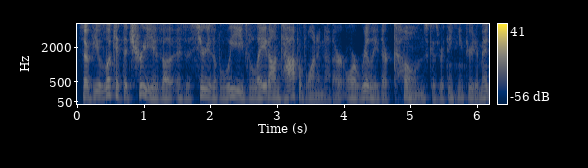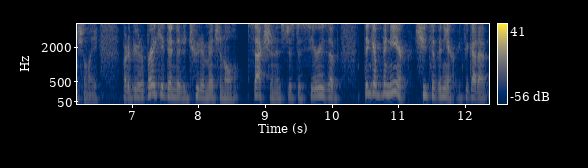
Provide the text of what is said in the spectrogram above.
So if you look at the tree as a, as a series of leaves laid on top of one another, or really they're cones because we're thinking three dimensionally. But if you're going to break it into a two dimensional section, it's just a series of, think of veneer, sheets of veneer. If you got a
